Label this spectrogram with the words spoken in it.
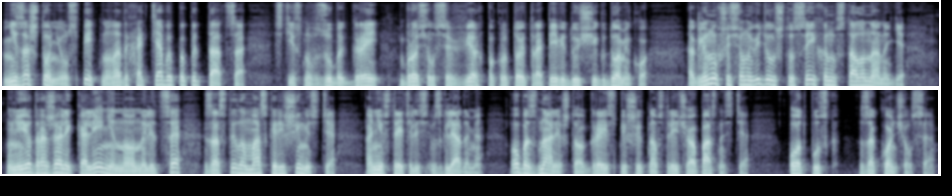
Ни за что не успеть, но надо хотя бы попытаться. Стиснув зубы, Грей бросился вверх по крутой тропе, ведущей к домику. Оглянувшись, он увидел, что Сейхан встала на ноги. У нее дрожали колени, но на лице застыла маска решимости. Они встретились взглядами. Оба знали, что Грей спешит навстречу опасности. Отпуск закончился.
